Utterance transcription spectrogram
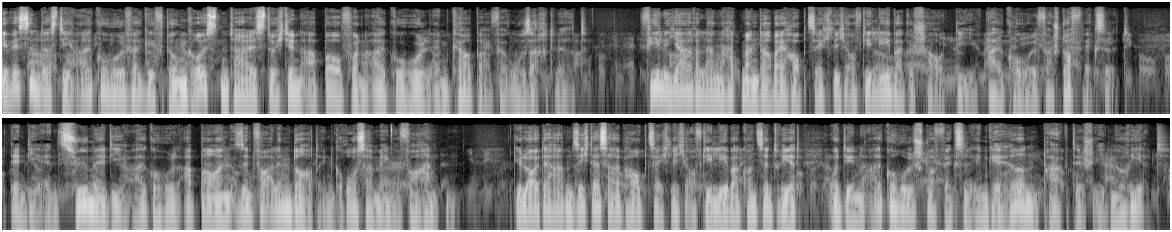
wir wissen, dass die Alkoholvergiftung größtenteils durch den Abbau von Alkohol im Körper verursacht wird. Viele Jahre lang hat man dabei hauptsächlich auf die Leber geschaut, die Alkohol verstoffwechselt. Denn die Enzyme, die Alkohol abbauen, sind vor allem dort in großer Menge vorhanden. Die Leute haben sich deshalb hauptsächlich auf die Leber konzentriert und den Alkoholstoffwechsel im Gehirn praktisch ignoriert.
